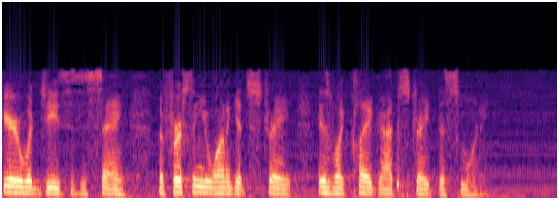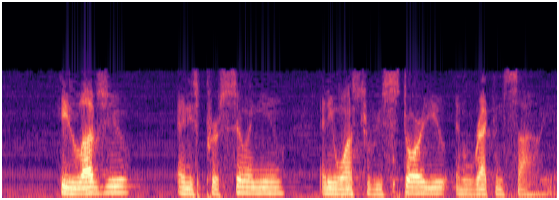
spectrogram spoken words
hear what Jesus is saying. The first thing you want to get straight is what Clay got straight this morning. He loves you, and He's pursuing you, and He wants to restore you and reconcile you.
